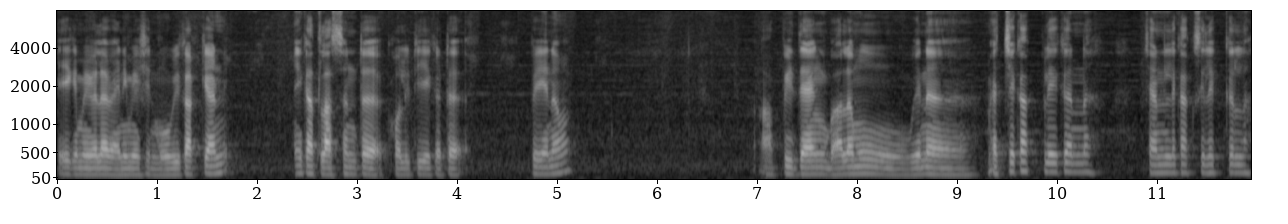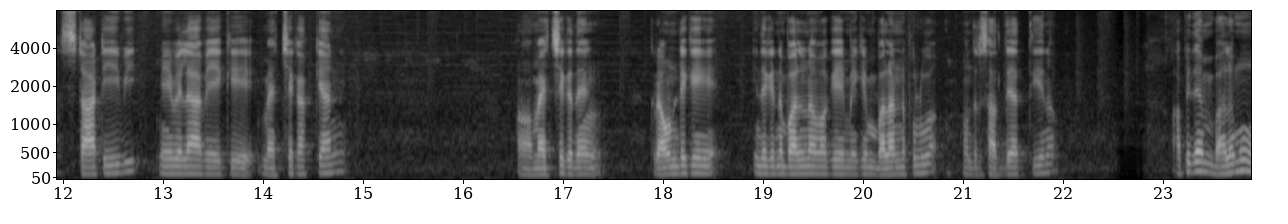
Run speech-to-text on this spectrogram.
ඒක මේ වෙලාවේ animation movie එකක් යන්නේ. ඒකත් ලස්සනට quality එකට පේනවා. අපි දැන් බලමු වෙන මැච් එකක් ප්ලේ කරන channel එකක් select කරලා Star TV මේ වෙලාවේ ඒකේ මැච් එකක් යන්නේ. ආ මැච් එක දැන් ground එකේ ඉඳගෙන බලනවා වගේ මේකෙන් බලන්න පුළුවන්. හොඳට සද්දයක් තියෙනවා. අපි දැන් බලමු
